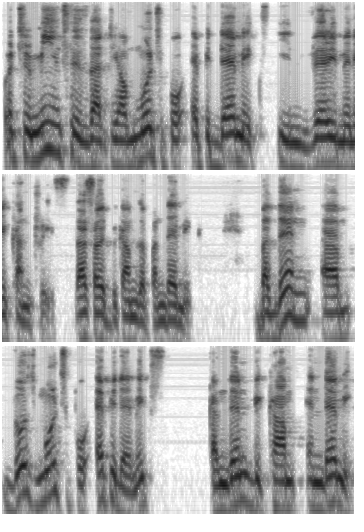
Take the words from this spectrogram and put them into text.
what it means is that you have multiple epidemics in very many countries. That's how it becomes a pandemic. But then um, those multiple epidemics can then become endemic.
